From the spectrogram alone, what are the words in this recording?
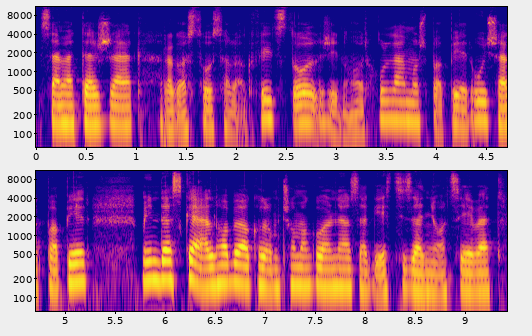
szemetes zsák, ragasztószalag filctól, zsinór, hullámos papír, újságpapír. Mindez kell, ha be akarom csomagolni az egész 18 évet.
